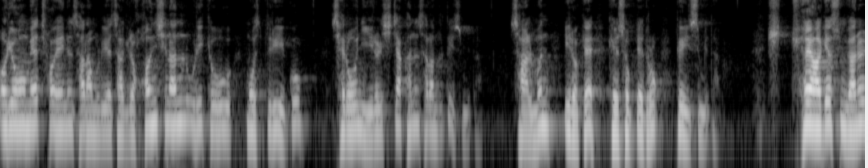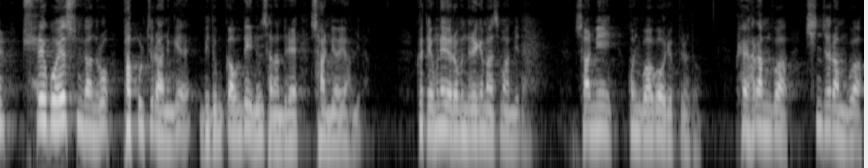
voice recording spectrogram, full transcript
어려움에 처해 있는 사람을 위해 자기를 헌신하는 우리 교우 모습들이 있고 새로운 일을 시작하는 사람들도 있습니다. 삶은 이렇게 계속되도록 되어 있습니다. 최악의 순간을 최고의 순간으로 바꿀 줄 아는 게 믿음 가운데 있는 사람들의 삶이어야 합니다. 그 때문에 여러분들에게 말씀합니다. 삶이 곤고하고 어렵더라도 쾌활함과 친절함과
